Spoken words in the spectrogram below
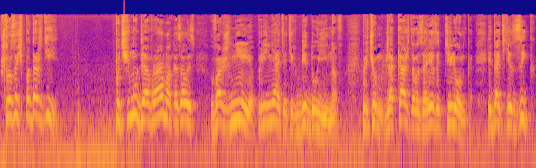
Что значит подожди? Почему для Авраама оказалось важнее принять этих бедуинов, причем для каждого зарезать теленка и дать язык,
